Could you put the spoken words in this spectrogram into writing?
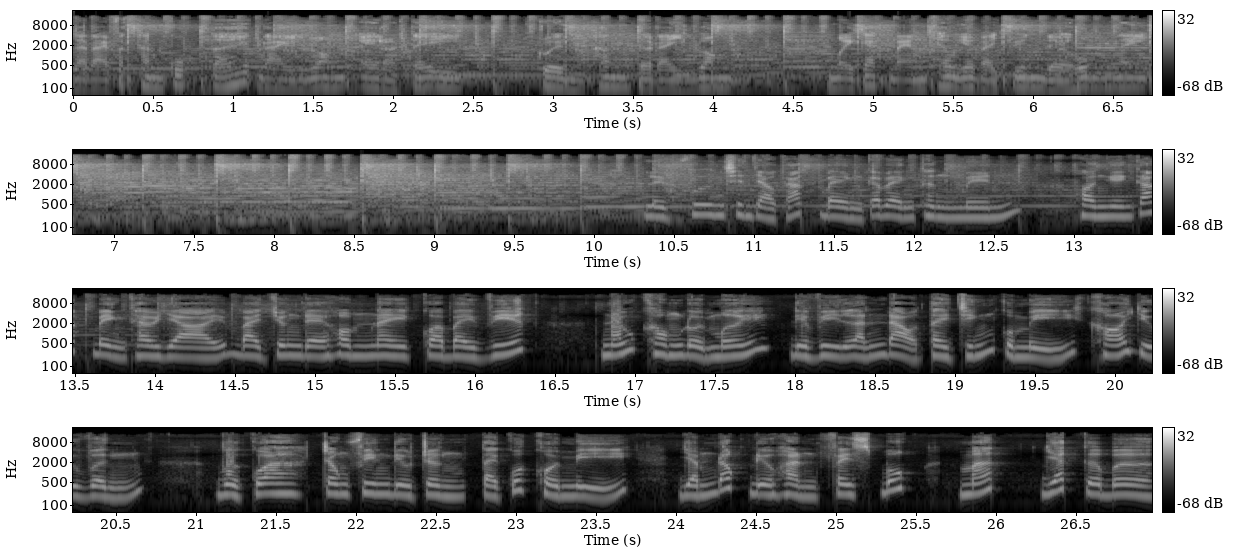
là đài phát thanh quốc tế Đài Loan RTI, truyền thanh từ Đài Loan. Mời các bạn theo dõi bài chuyên đề hôm nay. Lê Phương xin chào các bạn, các bạn thân mến. Hoan nghênh các bạn theo dõi bài chuyên đề hôm nay qua bài viết Nếu không đổi mới, địa vị lãnh đạo tài chính của Mỹ khó giữ vững. Vừa qua, trong phiên điều trần tại Quốc hội Mỹ, Giám đốc điều hành Facebook Mark Zuckerberg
